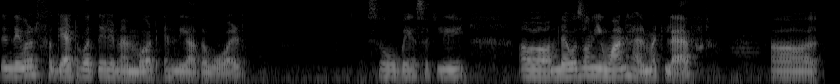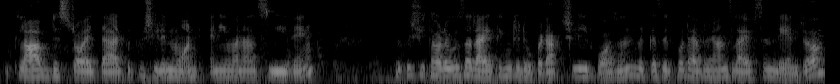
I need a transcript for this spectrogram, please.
then they will forget what they remembered in the other world. So basically um, there was only one helmet left. Uh, clarke destroyed that because she didn't want anyone else leaving because she thought it was the right thing to do but actually it wasn't because it put everyone's lives in danger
